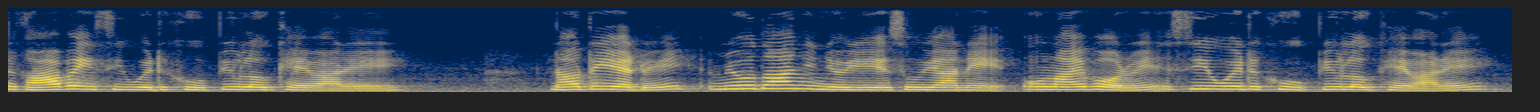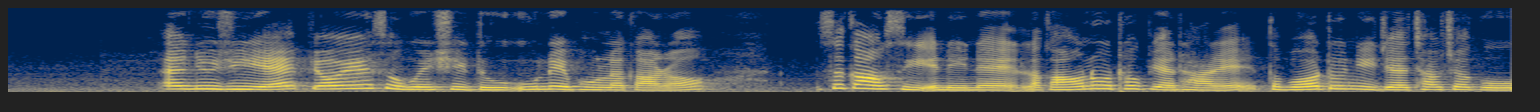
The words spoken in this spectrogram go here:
တကားပိတ်အစည်းအဝေးတစ်ခုပြုလုပ်ခဲ့ပါတယ်။နောက်တစ်ရက်တွင်အမျိုးသားညီညွတ်ရေးအစိုးရနှင့်အွန်လိုင်းပေါ်တွင်အစည်းအဝေးတစ်ခုပြုလုပ်ခဲ့ပါတယ်။ NUG ရဲ့ပြောရေးဆိုခွင့်ရှိသူဦးနေဖုံးလက်ကတော့စစ်ကောင်စီအနေနဲ့၎င်းတို့ထုတ်ပြန်ထားတဲ့သဘောတူညီချက်6ချက်ကို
